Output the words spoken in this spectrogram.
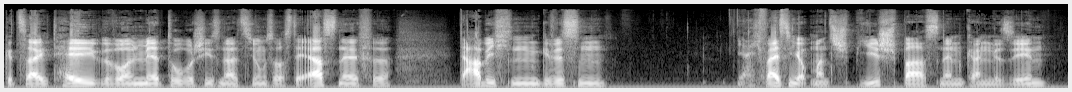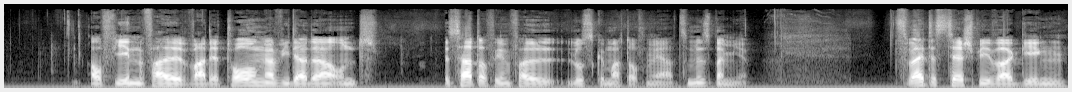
gezeigt, hey, wir wollen mehr Tore schießen als die Jungs aus der ersten Hälfte. Da habe ich einen gewissen, ja, ich weiß nicht, ob man es Spielspaß nennen kann, gesehen. Auf jeden Fall war der Torhunger wieder da und es hat auf jeden Fall Lust gemacht auf mehr, zumindest bei mir. Zweites Testspiel war gegen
